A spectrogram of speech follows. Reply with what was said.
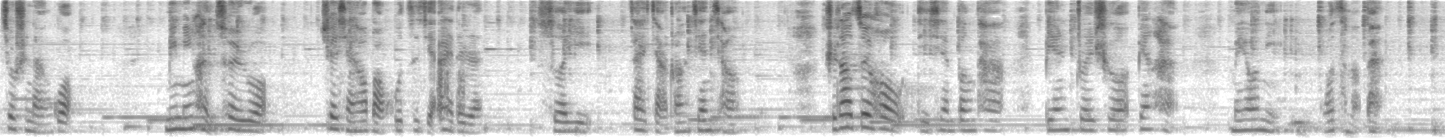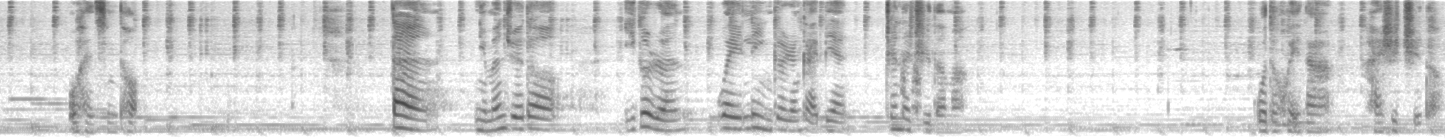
就是难过，明明很脆弱，却想要保护自己爱的人，所以在假装坚强，直到最后底线崩塌，边追车边喊：“没有你，我怎么办？”我很心痛。但你们觉得？一个人为另一个人改变，真的值得吗？我的回答还是值得。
